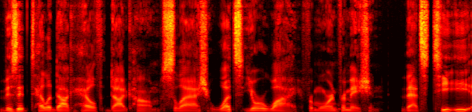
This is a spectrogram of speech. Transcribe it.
Visit teladochealth.com slash what's your why for more information. That's T-E-L-A-D-O-C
